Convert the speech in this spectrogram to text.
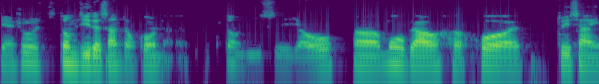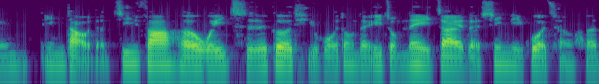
简述动机的三种功能。动机是由呃目标和或对象引引导的，激发和维持个体活动的一种内在的心理过程和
